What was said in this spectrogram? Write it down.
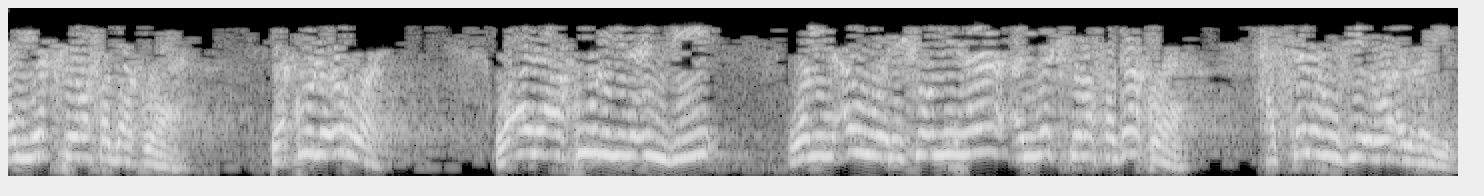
أن يكثر صداقها. يقول عروة وأنا أقول من عندي ومن أول شؤمها أن يكثر صداقها حسنه في إرواء الغريب.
